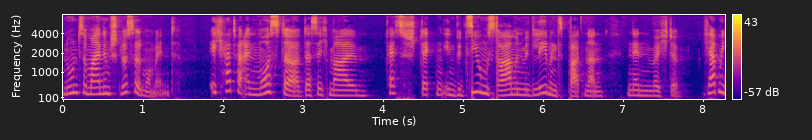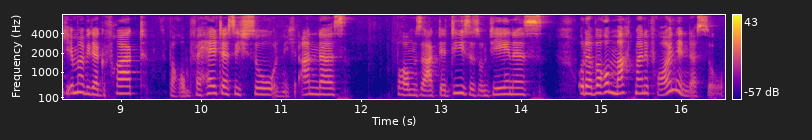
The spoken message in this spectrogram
nun zu meinem Schlüsselmoment. Ich hatte ein Muster, das ich mal Feststecken in Beziehungsrahmen mit Lebenspartnern nennen möchte. Ich habe mich immer wieder gefragt, warum verhält er sich so und nicht anders? Warum sagt er dieses und jenes? Oder warum macht meine Freundin das so?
